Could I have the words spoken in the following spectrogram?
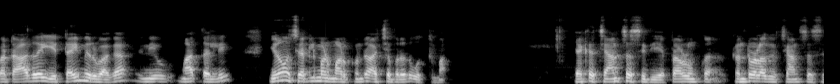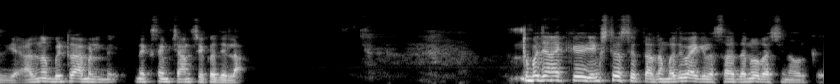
ಬಟ್ ಆದರೆ ಈ ಟೈಮ್ ಇರುವಾಗ ನೀವು ಮಾತಲ್ಲಿ ಏನೋ ಸೆಟಲ್ಮೆಂಟ್ ಮಾಡಿಕೊಂಡು ಆಚೆ ಬರೋದು ಉತ್ತಮ. ಯಾಕೆ ಚಾನ್ಸಸ್ ಇದೆಯಾ? ಪ್ರಾಬ್ಲಮ್ ಕಂಟ್ರೋಲ್ ಆಗೋ ಚಾನ್ಸಸ್ ಇದೆಯಾ? ಅದನ್ನು ಬಿಟ್ಟರೆ ಆಮೇಲೆ ನೆಕ್ಸ್ಟ್ ಟೈಮ್ ಚಾನ್ಸ್ ಸಿಗೋದಿಲ್ಲ. ತುಂಬ ಜನಕ್ಕೆ ಯಂಗ್ಸ್ಟರ್ಸ್ ಇರ್ತಾರೆ ನಮ್ಮ ಮದುವೆ ಆಗಿಲ್ಲ ಸರ್ ಧನುರಾಶಿನವ್ರಿಗೆ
